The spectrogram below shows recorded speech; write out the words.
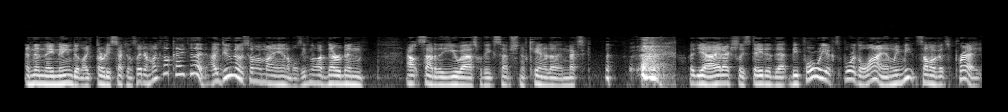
and then they named it like 30 seconds later. I'm like, okay, good. I do know some of my animals, even though I've never been outside of the U.S. with the exception of Canada and Mexico. but yeah, I had actually stated that before we explore the lion, we meet some of its prey.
